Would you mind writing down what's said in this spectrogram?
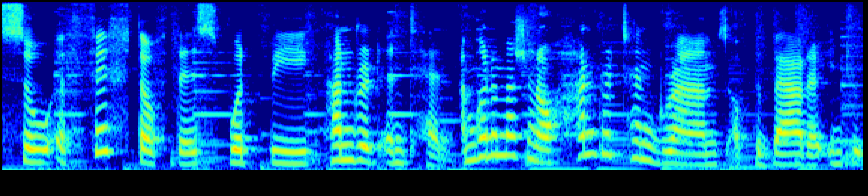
So a fifth of this would be 110. I'm going to measure now 110 grams of the batter into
